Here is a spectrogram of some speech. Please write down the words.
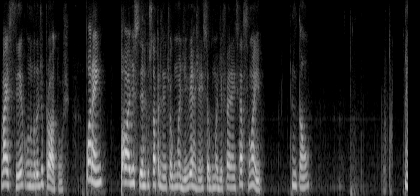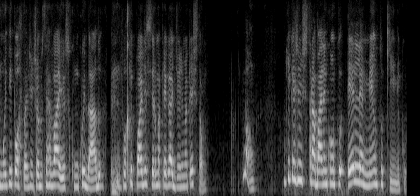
vai ser o número de prótons. Porém, pode ser que isso apresente alguma divergência, alguma diferenciação aí. Então, é muito importante a gente observar isso com cuidado, porque pode ser uma pegadinha de uma questão. Bom, o que, que a gente trabalha enquanto elemento químico?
